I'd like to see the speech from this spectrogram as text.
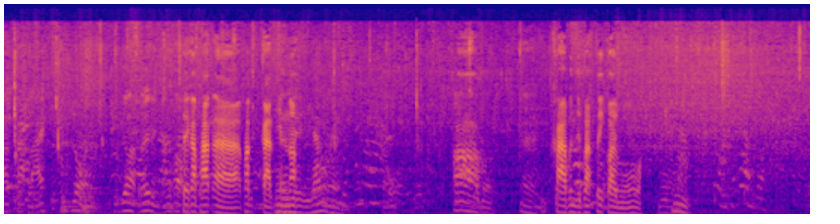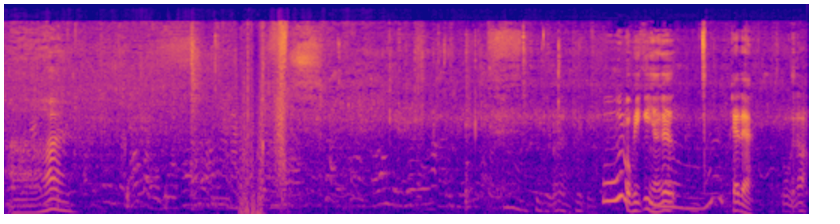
คักคักหลายสุดยอดสุดยอดเลยหนึ่งทั้งห้องใส่กับพักอ่าพักกาดเห็นเนาะยังไงข้าบ่ขาเป็นสิพักใส่ก้อยหมูบ่อ้ายอู้ยบอกพริกกี่อย่างก็แค่แต่ตู้เนาะ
